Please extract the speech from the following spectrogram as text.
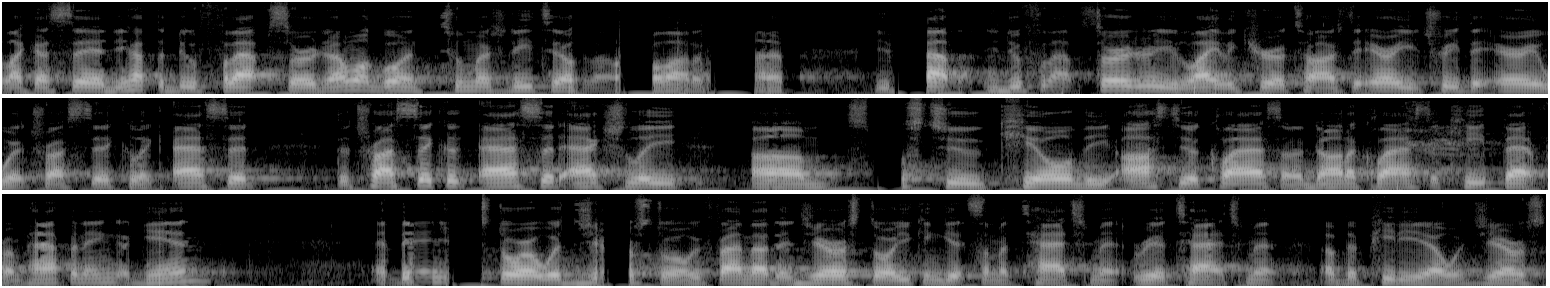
like I said, you have to do flap surgery. I won't go into too much detail because I don't have a lot of time. You, flap, you do flap surgery, you lightly curettage the area, you treat the area with trichloroacetic acid. The trichloroacetic acid actually um, supposed to kill the osteoclast and odontoclast to keep that from happening again. And then you restore it with Geristore. We found out that Geristore, you can get some attachment, reattachment of the PDL with Geristore.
